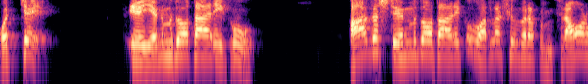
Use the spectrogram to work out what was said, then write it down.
వచ్చే ఎనిమిదో తారీఖు ఆగస్టు ఎనిమిదో తారీఖు వరలక్ష్మి వ్రతం శ్రావణ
